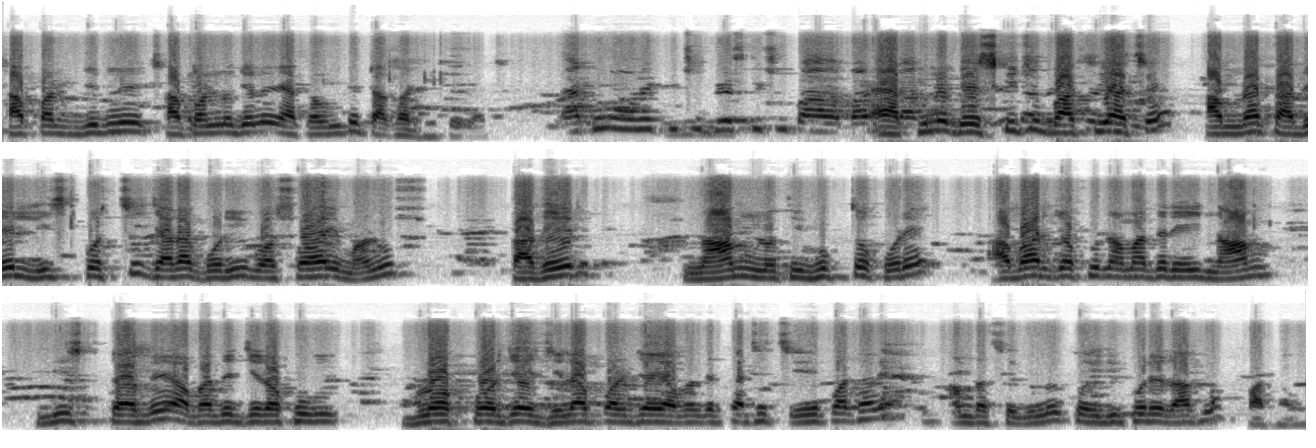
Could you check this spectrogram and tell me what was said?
ছাপার জন্য ছাপান্ন জনের অ্যাকাউন্টে টাকা ঢুকে গেছে। এখনও অনেক কিছু বেশ কিছু এখনও বেশ কিছু বাকি আছে। আমরা তাদের লিস্ট করছি যারা গরিব অসহায় মানুষ তাদের নাম নথিভুক্ত করে আবার যখন আমাদের এই নাম লিস্ট হবে আমাদের যেরকম ব্লক পর্যায়ে জেলা পর্যায়ে আমাদের কাছে চেয়ে পাঠাবে আমরা সেগুলো তৈরি করে রাখলাম পাঠাবো।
